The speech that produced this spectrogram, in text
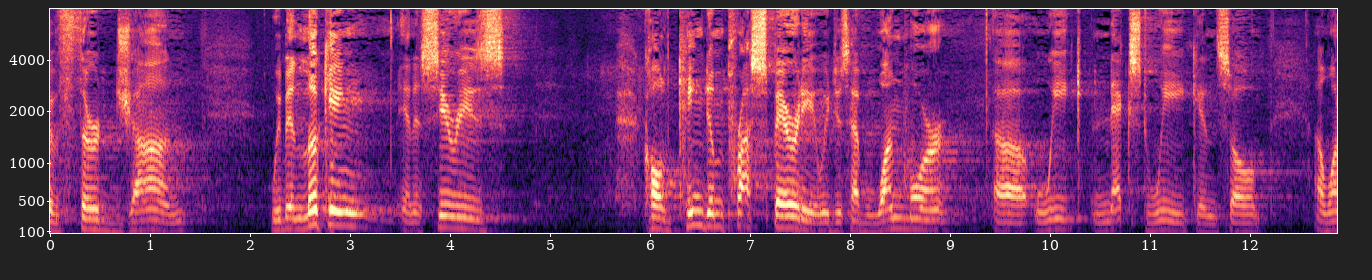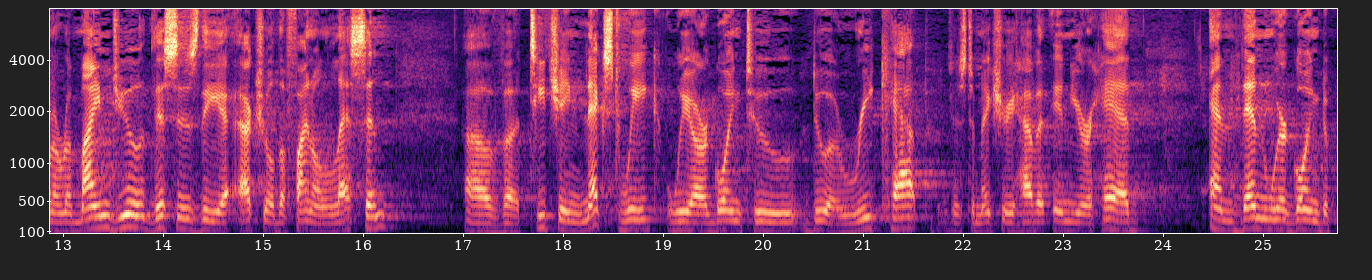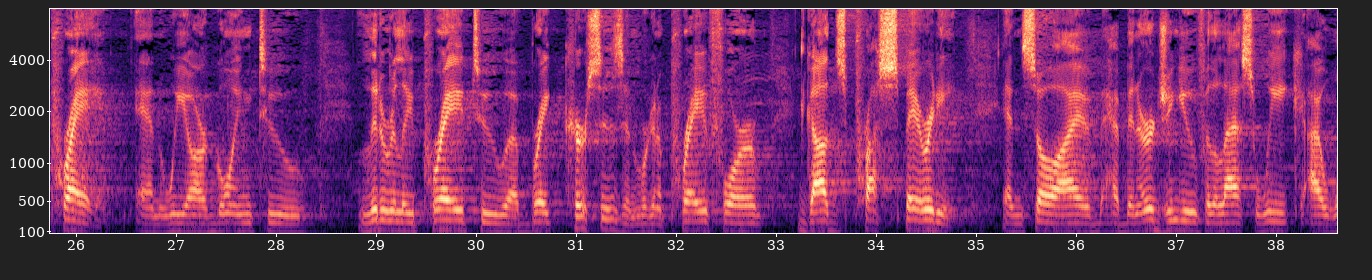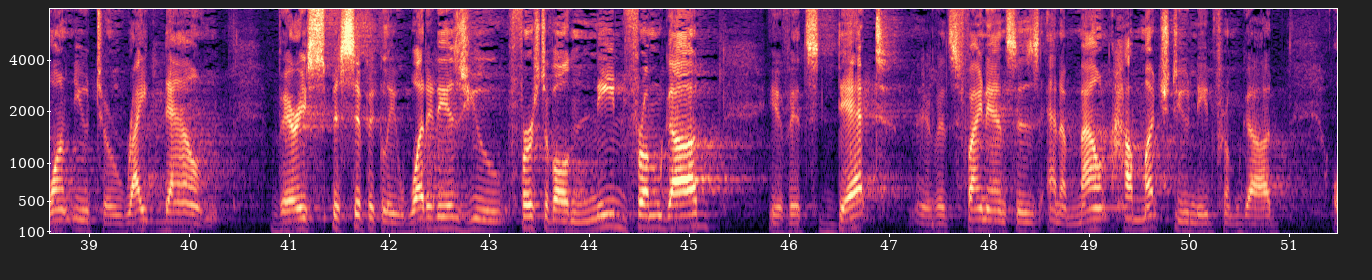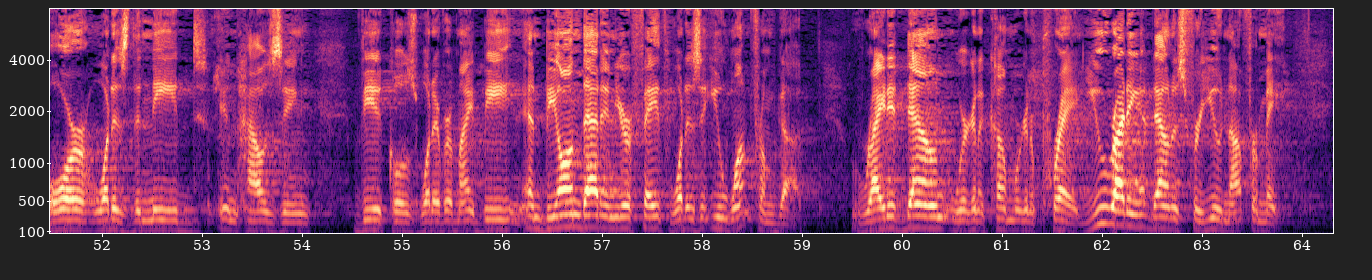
of 3rd John. We've been looking in a series called Kingdom Prosperity. We just have one more uh, week next week, and so I want to remind you this is the actual the final lesson of uh, teaching. Next week we are going to do a recap just to make sure you have it in your head, and then we're going to pray, and we are going to literally pray to uh, break curses, and we're going to pray for God's prosperity. And so I have been urging you for the last week, I want you to write down very specifically what it is you, first of all, need from God. If it's debt, if it's finances, an amount, how much do you need from God? Or what is the need in housing? Vehicles, whatever it might be. And beyond that, in your faith, what is it you want from God? Write it down. We're going to come, we're going to pray. You writing it down is for you, not for me.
